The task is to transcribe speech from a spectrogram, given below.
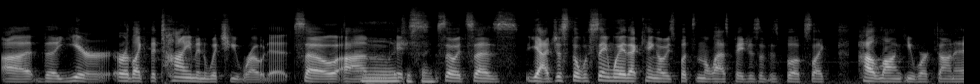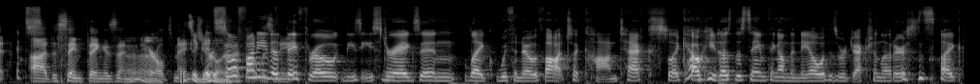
uh, the year or like the time in which he wrote it. So um, Oh, it's, so it says yeah, just the same way that King always puts in the last pages of his books, like how long he worked on it. Uh, the same thing as in Oh, Harold's that's a manuscript. good one. which I so funny that neat. they throw these Easter eggs in like with no thought to context, like how he does the same thing on the nail with his rejection letters. It's like,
